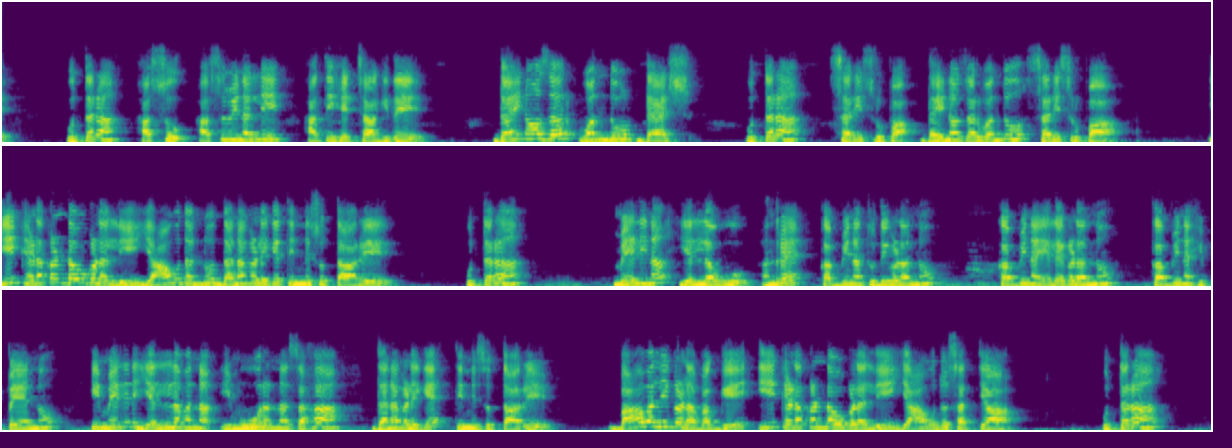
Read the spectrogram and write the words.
ಉತ್ತರ, ಹಸು. ಹಸುವಿನಲ್ಲಿ ಅತಿ ಹೆಚ್ಚಾಗಿದೆ. ಡೈನೋಸರ್ ಒಂದು ಡ್ಯಾಶ್. ಉತ್ತರ, ಸರಿಸೃಪ. ಡೈನೋಸರ್ ಒಂದು ಸರೀಸೃಪ. ಈ ಕೆಳಕಂಡವುಗಳಲ್ಲಿ ಯಾವುದನ್ನು ದನಗಳಿಗೆ ತಿನ್ನಿಸುತ್ತಾರೆ? ಉತ್ತರ, ಮೇಲಿನ ಎಲ್ಲವೂ, ಅಂದರೆ ಕಬ್ಬಿನ ತುದಿಗಳನ್ನು, ಕಬ್ಬಿನ ಎಲೆಗಳನ್ನು, ಕಬ್ಬಿನ ಹಿಪ್ಪೆಯನ್ನು, ಈ ಮೇಲಿನ ಎಲ್ಲವನ್ನ, ಈ ಮೂರನ್ನ ಸಹ ದನಗಳಿಗೆ ತಿನ್ನಿಸುತ್ತಾರೆ. ಬಾವಲಿಗಳ ಬಗ್ಗೆ ಈ ಕೆಳಕಂಡವುಗಳಲ್ಲಿ ಯಾವುದು ಸತ್ಯ? ಉತ್ತರ,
